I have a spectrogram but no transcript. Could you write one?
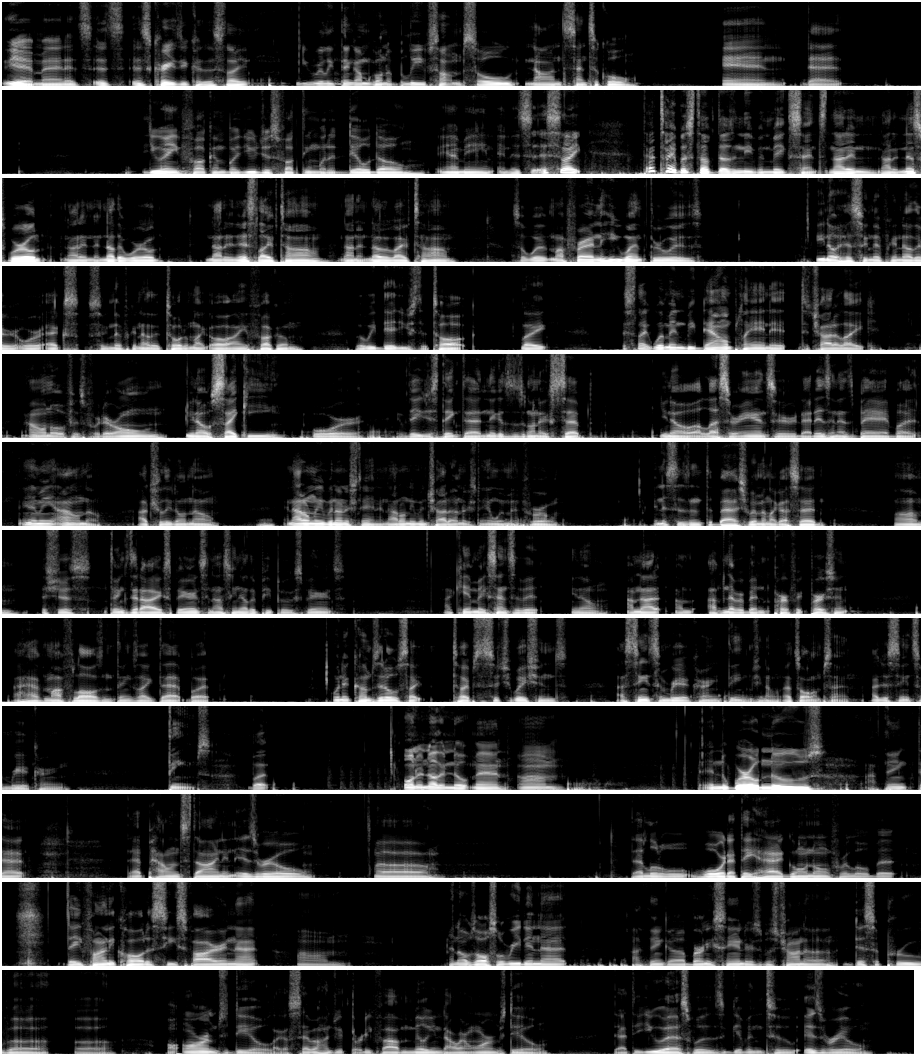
yeah, man, it's it's it's crazy because it's like you really think I'm gonna believe something so nonsensical, and that you ain't fucking, but you just fucked him with a dildo. You know what I mean? And it's it's like that type of stuff doesn't even make sense. Not in not in this world, not in another world, not in this lifetime, not another lifetime. So what my friend he went through is, you know, his significant other or ex significant other told him like, "Oh, I ain't fuck him, but we did used to talk." Like, it's like women be downplaying it to try to like, I don't know if it's for their own, you know, psyche or if they just think that niggas is gonna accept, you know, a lesser answer that isn't as bad. But I mean, I don't know. I truly don't know, and I don't even understand, and I don't even try to understand women for real. And this isn't to bash women, like I said. Um, it's just things that I experience and I've seen other people experience. I can't make sense of it. You know, I'm not. I'm. I've never been a perfect person. I have my flaws and things like that, but when it comes to those types of situations, I've seen some reoccurring themes. You know, that's all I'm saying. I just seen some reoccurring themes. But on another note, man, um, in the world news, I think that that Palestine and Israel, uh, that little war that they had going on for a little bit, they finally called a ceasefire in that. Um, and I was also reading that I think uh, Bernie Sanders was trying to disapprove a, a, a arms deal, like a seven hundred thirty-five million dollar arms deal that the U.S. was given to Israel.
